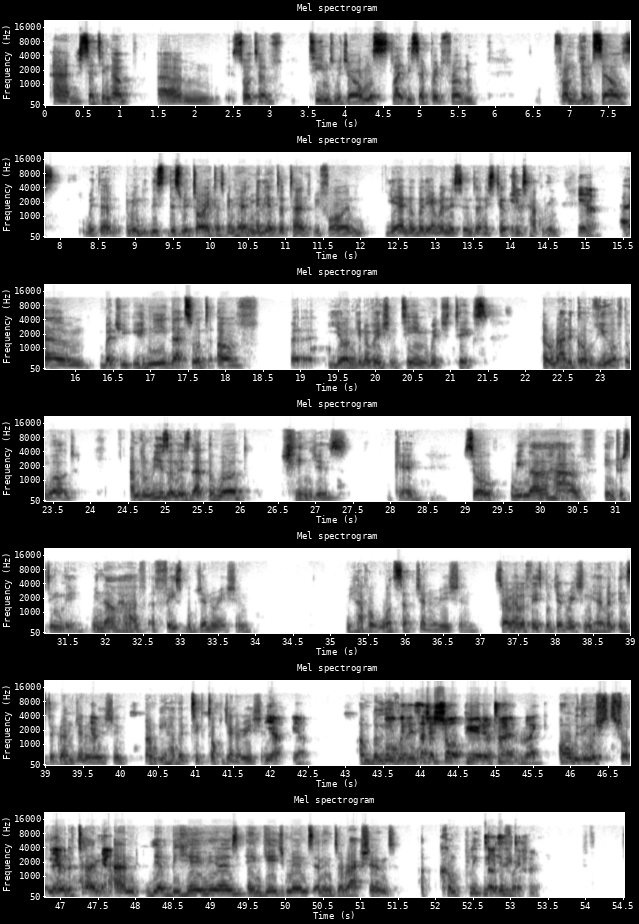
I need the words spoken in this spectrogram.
and setting up um, sort of teams which are almost slightly separate from from themselves with them. I mean, this this rhetoric has been heard millions of times before, and yeah, nobody ever listens, and it still keeps yeah. happening. Yeah. Um, but you, you need that sort of uh, young innovation team which takes a radical view of the world, and the reason is that the world changes. Okay, so we now have, interestingly, we now have a Facebook generation. We have a WhatsApp generation. Sorry, we have a Facebook generation. We have an Instagram generation, yeah. and we have a TikTok generation. Yeah, yeah. Unbelievable. All within such a short period of time, like all within a sh- short period yeah. of time, yeah. and their behaviors, engagements, and interactions are completely totally different. different.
